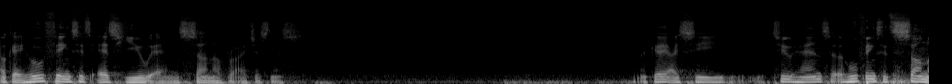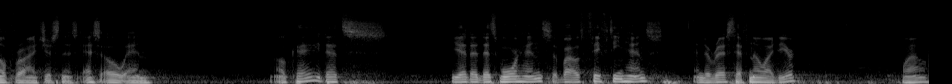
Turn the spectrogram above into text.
Okay, who thinks it's S U N, Sun of Righteousness? Okay, I see two hands. Uh, who thinks it's Son of Righteousness, S O N? Okay, that's yeah, that, that's more hands, about 15 hands, and the rest have no idea. Wow.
